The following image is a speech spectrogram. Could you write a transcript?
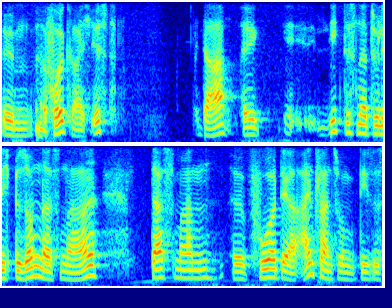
ähm, mhm. erfolgreich ist, da äh, liegt es natürlich besonders nahe, dass man äh, vor der Einpflanzung dieses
